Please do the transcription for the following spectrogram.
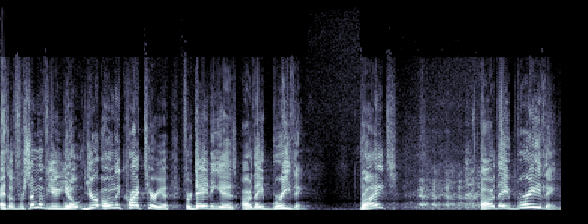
And so for some of you, you know, your only criteria for dating is are they breathing? Right? are they breathing?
